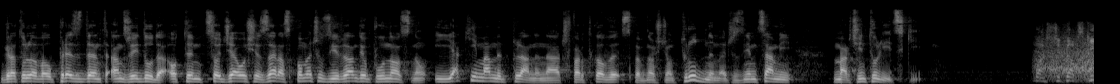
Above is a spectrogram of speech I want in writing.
gratulował prezydent Andrzej Duda. O tym, co działo się zaraz po meczu z Irlandią Północną i jaki mamy plan na czwartkowy, z pewnością trudny mecz z Niemcami, Marcin Tulicki. Błaszczykowski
